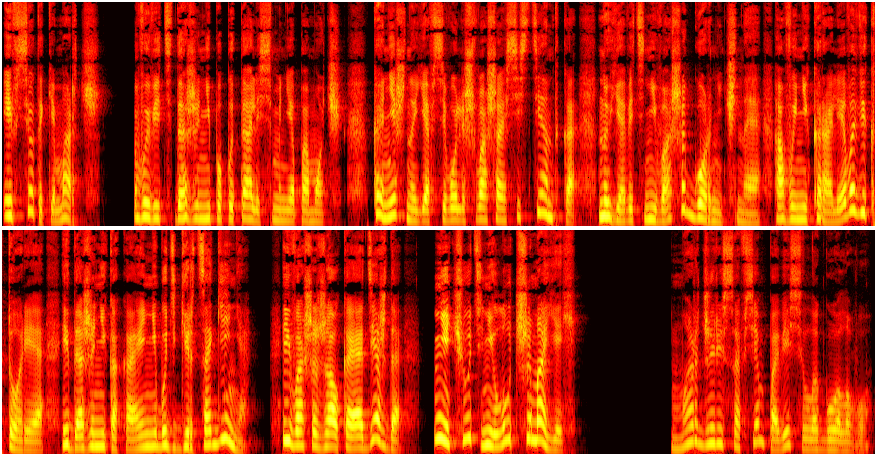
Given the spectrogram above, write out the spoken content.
И все-таки, Мардж, вы ведь даже не попытались мне помочь. Конечно, я всего лишь ваша ассистентка, но я ведь не ваша горничная, а вы не королева Виктория и даже не какая-нибудь герцогиня и ваша жалкая одежда ничуть не лучше моей». Марджери совсем повесила голову.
